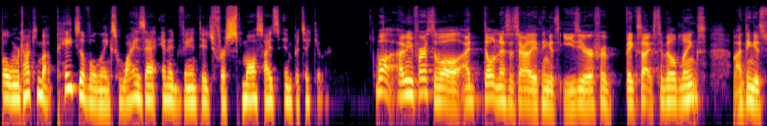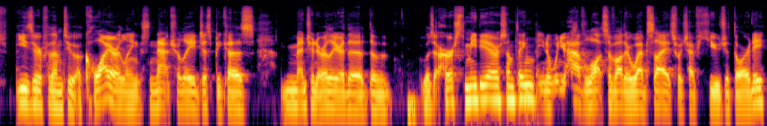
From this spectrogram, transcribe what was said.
But when we're talking about page level links, why is that an advantage for small sites in particular? Well, I mean, first of all, I don't necessarily think it's easier for big sites to build links. I think it's easier for them to acquire links naturally, just because mentioned earlier the the was it Hearst Media or something. You know, when you have lots of other websites which have huge authority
